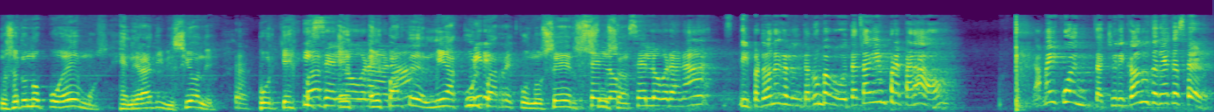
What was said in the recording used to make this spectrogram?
Nosotros no podemos generar divisiones porque es, parte del mía culpa reconocer, se se logrará, y perdone que lo interrumpa porque usted está bien preparado. Ya me di cuenta, Chiricano tenía que ser.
